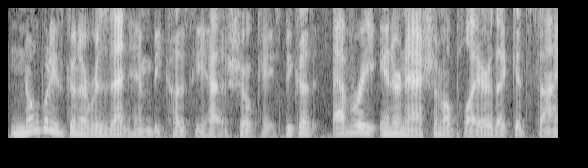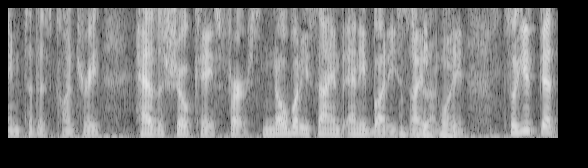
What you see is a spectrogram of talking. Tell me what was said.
nobody's going to resent him because he had a showcase. Because every international player that gets signed to this country has a showcase first. Nobody signs anybody sight unseen. So he's got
